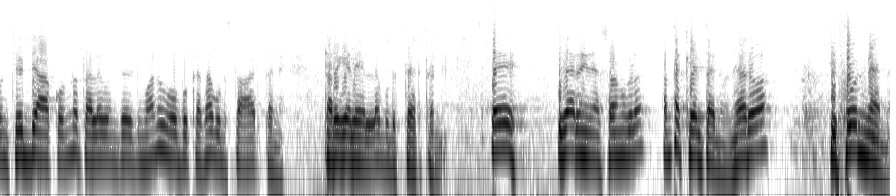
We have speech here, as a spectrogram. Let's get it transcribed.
ಒಂದು ಚಡ್ಡಿ ಹಾಕೊಂಡು ತಲೆಗೆ ಒಂದು ಚಡ್ಡಿ ಮಾಡಿ ಒಬ್ಬ ಕಸ ಗುಡಿಸ್ತಾ ಇರ್ತಾನೆ. ತರಗೆಲೆ ಎಲ್ಲ ಗುಡಿಸ್ತಾ ಇರ್ತಾನೆ. ಏ ಇದಾರೆ ನೀನು ಸ್ವಾಮಿಗಳು ಅಂತ ಕೇಳ್ತಾನೆ ಇವನು ಯಾರು? ಈ ಫೋನ್ ಮ್ಯಾನ್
